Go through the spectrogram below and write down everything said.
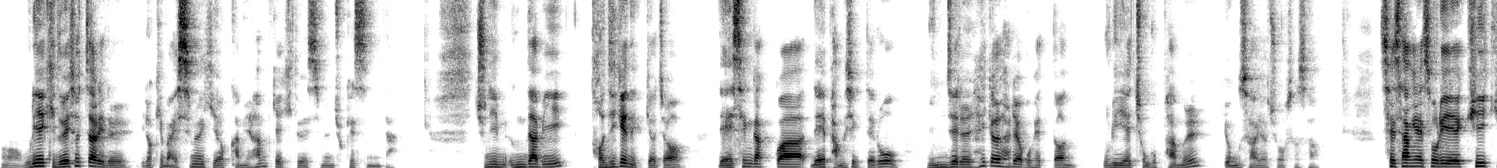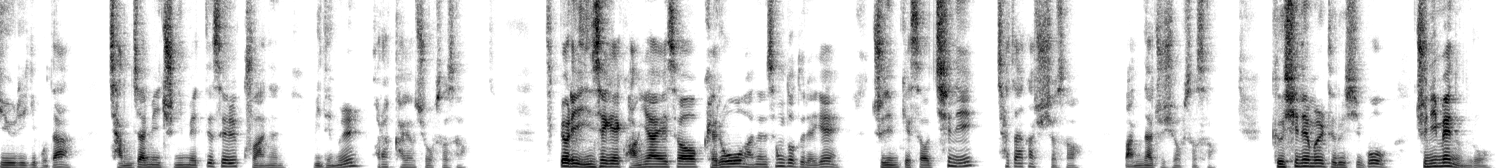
우리의 기도의 첫 자리를 이렇게 말씀을 기억하며 함께 기도했으면 좋겠습니다. 주님 응답이 더디게 느껴져 내 생각과 내 방식대로 문제를 해결하려고 했던 우리의 조급함을 용서하여 주옵소서. 세상의 소리에 귀 기울이기보다 잠잠히 주님의 뜻을 구하는 믿음을 허락하여 주옵소서. 특별히 인생의 광야에서 괴로워하는 성도들에게 주님께서 친히 찾아가 주셔서 만나 주시옵소서. 그 신음을 들으시고 주님의 눈으로,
